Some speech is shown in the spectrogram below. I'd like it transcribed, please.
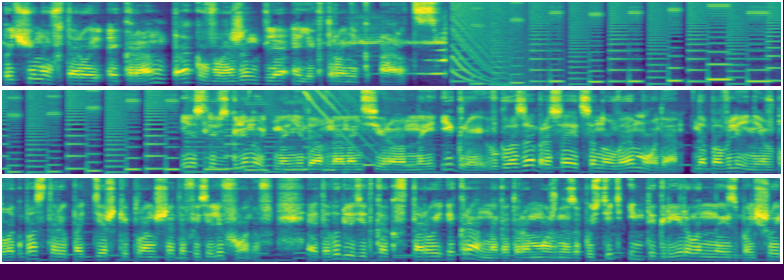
Почему второй экран так важен для Electronic Arts? Если взглянуть на недавно анонсированные игры, в глаза бросается новая мода – добавление в блокбастеры поддержки планшетов и телефонов. Это выглядит как второй экран, на котором можно запустить интегрированные с большой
